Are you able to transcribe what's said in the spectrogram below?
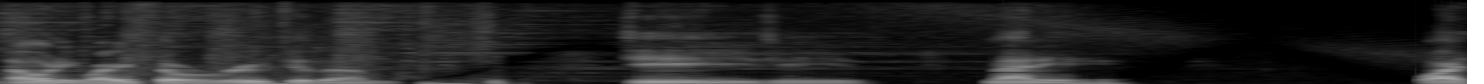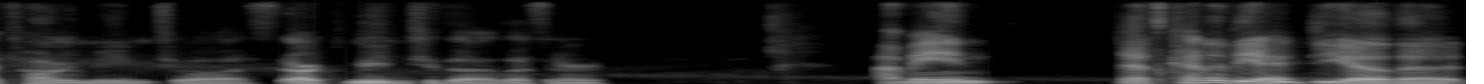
Tony, why are you so rude to them? Gee, geez. Manny, why Tony mean to us or mean to the listener? I mean, that's kind of the idea that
